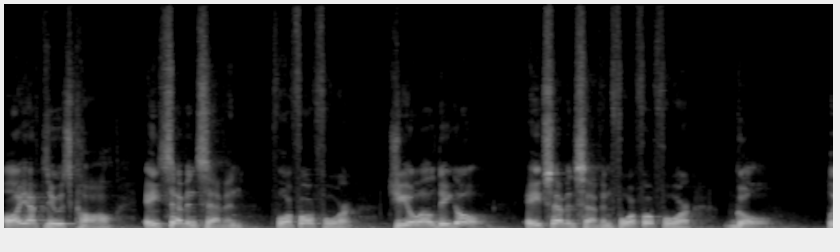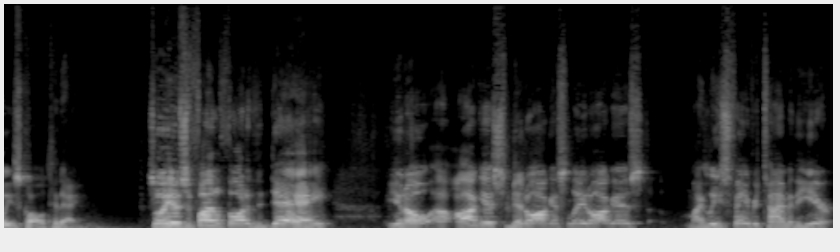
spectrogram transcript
All you have to do is call 877 444 GOLD Gold. 877 444 GOLD. Please call today. So here's the final thought of the day. You know, uh, August, mid August, late August, my least favorite time of the year.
